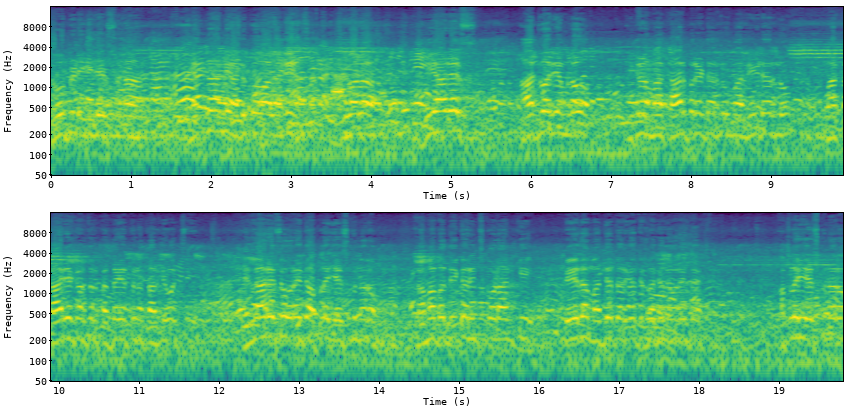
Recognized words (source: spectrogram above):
దోపిడీకి చేస్తున్న యత్నాన్ని అడ్డుకోవాలని ఇవాళ టీఆర్ఎస్ ఆధ్వర్యంలో ఇక్కడ మా కార్పొరేటర్లు మా లీడర్లు మా కార్యకర్తలు పెద్ద ఎత్తున తరలి వచ్చి ఎల్ఆర్ఎస్ ఎవరైతే అప్లై చేసుకున్నారో క్రమబద్ధీకరించుకోవడానికి పేద మధ్యతరగతి ప్రజలు ఎవరైతే అప్లై చేసుకున్నారో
